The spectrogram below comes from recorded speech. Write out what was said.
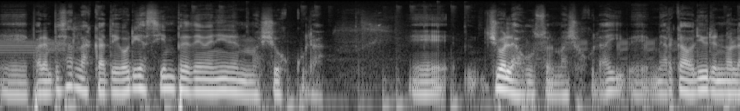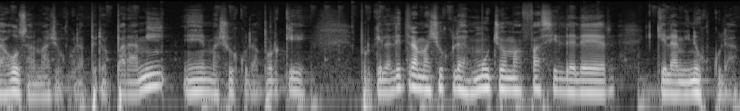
Eh, para empezar, las categorías siempre deben ir en mayúscula. Eh, yo las uso en mayúscula. Hay, eh, Mercado Libre no las usa en mayúscula, pero para mí es en mayúscula. ¿Por qué? Porque la letra mayúscula es mucho más fácil de leer que la minúscula.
